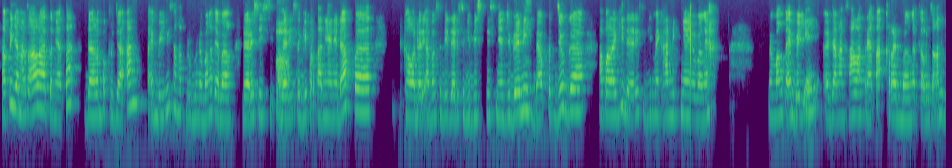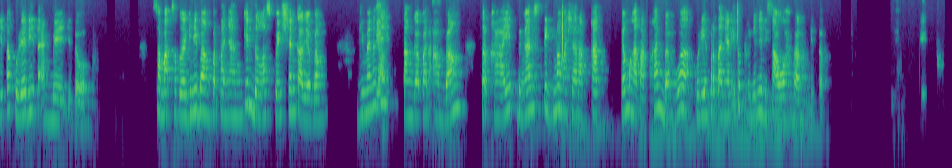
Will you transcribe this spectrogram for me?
Tapi jangan salah, ternyata dalam pekerjaan TMB ini sangat berguna banget ya Bang. Dari sisi ah. dari segi pertaniannya dapat, kalau dari Abang sendiri dari segi bisnisnya juga nih dapat juga, apalagi dari segi mekaniknya ya Bang ya. Memang TMB ini yeah. eh, jangan salah ternyata keren banget kalau misalkan kita kuliah di TMB gitu. Sama satu lagi nih Bang, pertanyaan mungkin the last question kali ya Bang. Gimana yeah. sih tanggapan Abang terkait dengan stigma masyarakat yang mengatakan bahwa kuliah pertanian itu kerjanya di sawah bang gitu.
